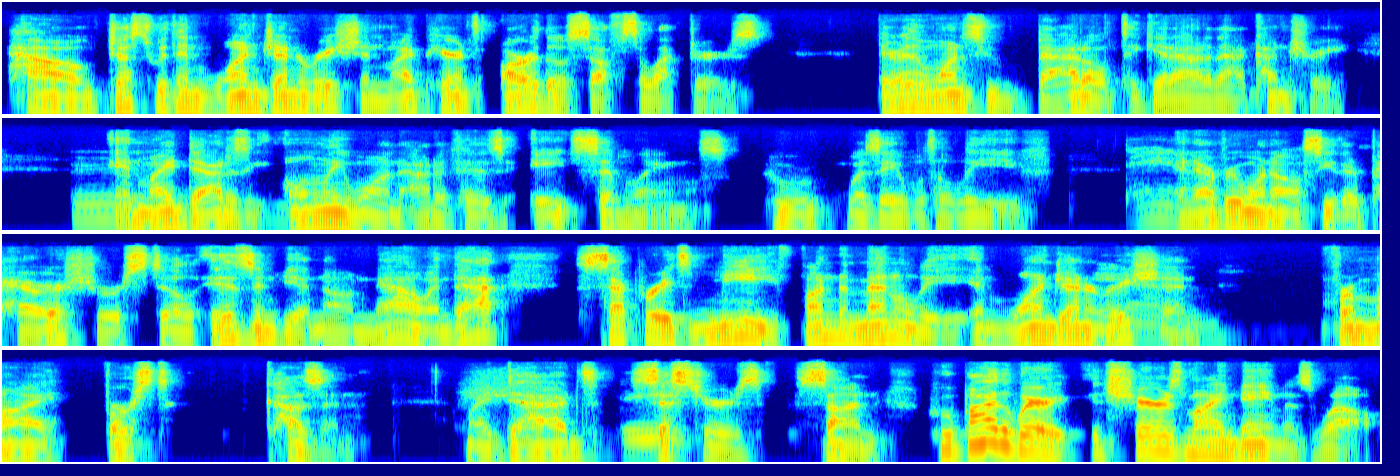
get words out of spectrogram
how, just within one generation, my parents are those self selectors. They're the ones who battled to get out of that country. Mm. And my dad is the mm. only one out of his eight siblings who was able to leave. Damn. And everyone else either perished or still is in Vietnam now. And that separates me fundamentally in one generation yeah. from my first cousin, my dad's Dude. sister's son, who, by the way, it shares my name as well.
